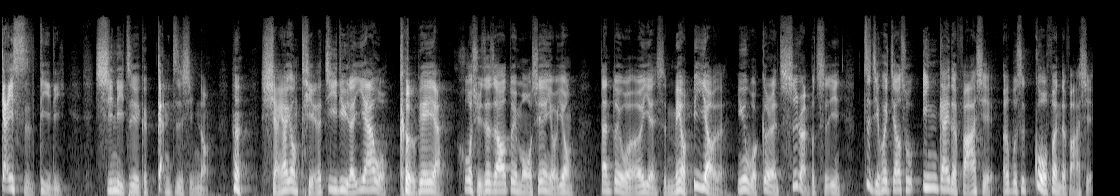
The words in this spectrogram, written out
该死的地理，心里只有一个干字形容，哼，想要用铁的纪律来压我，可悲呀！或许这招对某些人有用，但对我而言是没有必要的，因为我个人吃软不吃硬，自己会交出应该的罚写，而不是过分的罚写。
